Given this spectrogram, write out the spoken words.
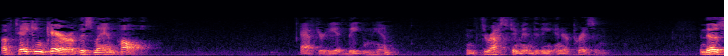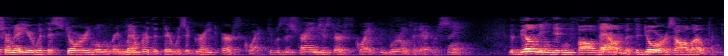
of taking care of this man Paul after he had beaten him and thrust him into the inner prison. And those familiar with this story will remember that there was a great earthquake. It was the strangest earthquake the world had ever seen. The building didn't fall down, but the doors all opened.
